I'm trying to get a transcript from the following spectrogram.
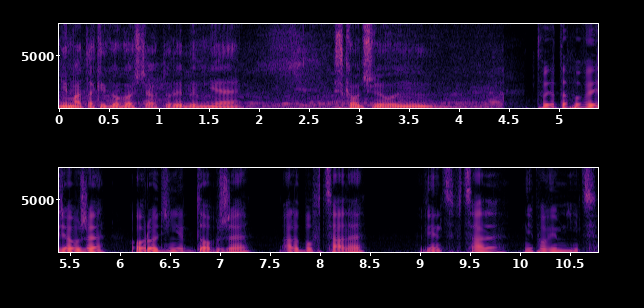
Nie ma takiego gościa, który by mnie skończył. I Twój tata powiedział, że o rodzinie dobrze albo wcale, więc wcale nie powiem nic.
